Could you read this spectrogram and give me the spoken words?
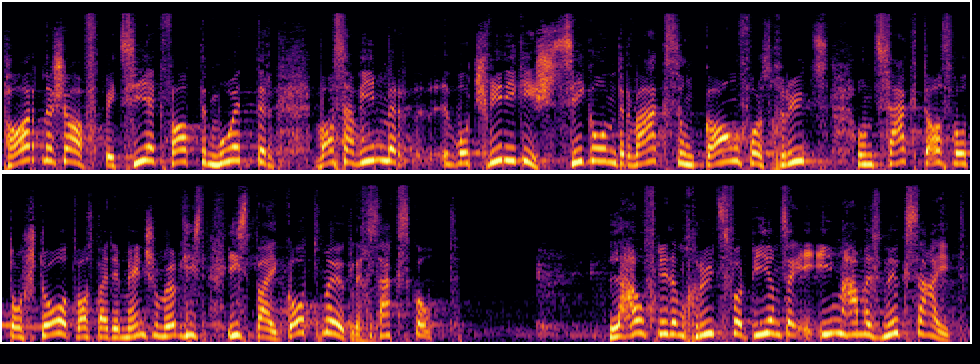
Partnerschaft, Beziehung, Vater, Mutter, was auch immer, was schwierig ist, sei unterwegs und gang vor das Kreuz und sag das, was da steht, was bei den Menschen möglich ist, ist bei Gott möglich. Sag's Gott. Lauf nicht am Kreuz vorbei und sag, ihm haben wir es nicht gesagt.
